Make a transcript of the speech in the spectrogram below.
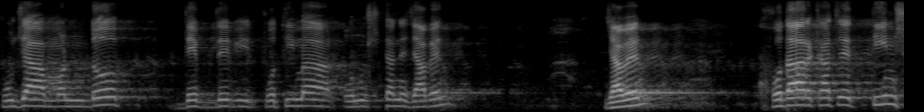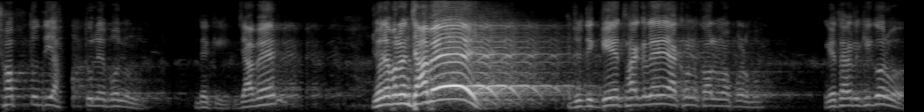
পূজা মণ্ডপ, দেবদেবীর প্রতিমার অনুষ্ঠানে যাবেন? যাবেন? খোদার কাছে তিন সপ্তাহ দিয়ে হাত তুলে বলুন। দেখি, যাবেন? জোরে বলেন, যাবে! যদি গিয়ে থাকলে এখন কলমা পড়ব। গিয়ে থাকলে কি করব?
